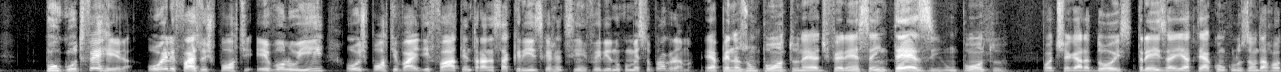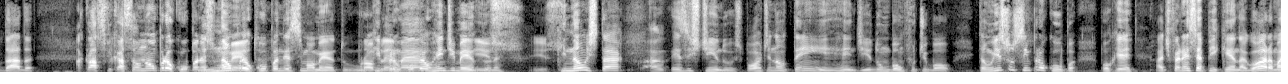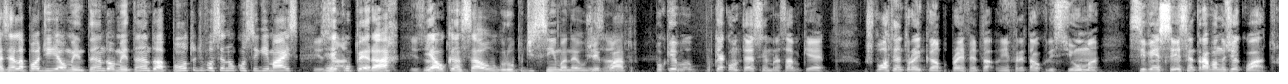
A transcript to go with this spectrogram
por Guto Ferreira. Ou ele faz o esporte evoluir, ou o esporte vai, de fato, entrar nessa crise que a gente se referiu no começo do programa. É apenas um ponto, né? A diferença, em tese, um ponto. Pode chegar a dois, três aí até a conclusão da rodada. A classificação não preocupa nesse não momento. Não preocupa nesse momento. O, o que preocupa é... é, o rendimento, isso, né? Isso. Que não está ah, existindo. O esporte não tem rendido um bom futebol. Então isso sim preocupa, porque a diferença é pequena agora, mas ela pode ir aumentando, aumentando, a ponto de você não conseguir mais Exato. recuperar Exato. e alcançar o grupo de cima, né? O Exato. G4. Porque o que acontece, lembra, sabe o que é? O esporte entrou em campo para enfrentar, enfrentar o Criciúma, se vencesse, entrava no G4.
